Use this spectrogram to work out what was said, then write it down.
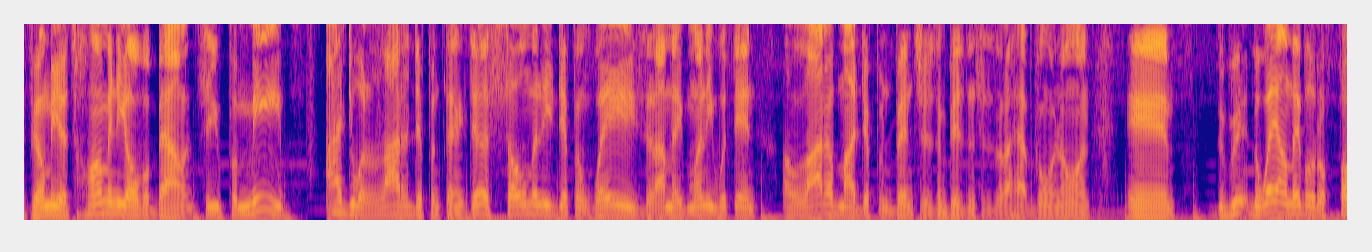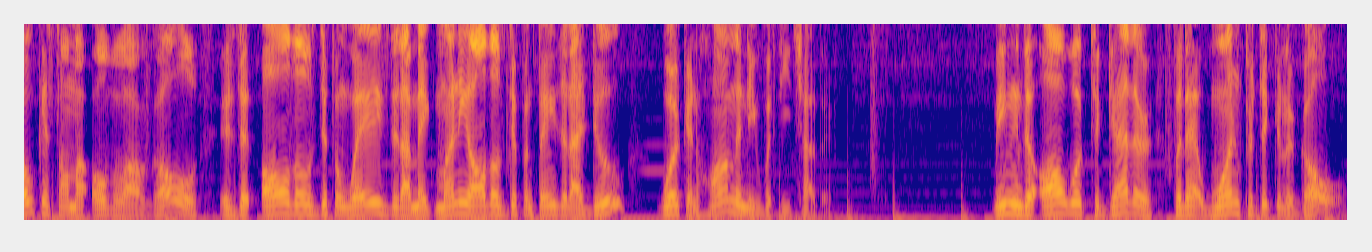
You feel me? It's harmony over balance. See, for me, I do a lot of different things. There are so many different ways that I make money within a lot of my different ventures and businesses that I have going on. And the, the way I'm able to focus on my overall goal is that all those different ways that I make money, all those different things that I do, work in harmony with each other. Meaning they all work together for that one particular goal.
